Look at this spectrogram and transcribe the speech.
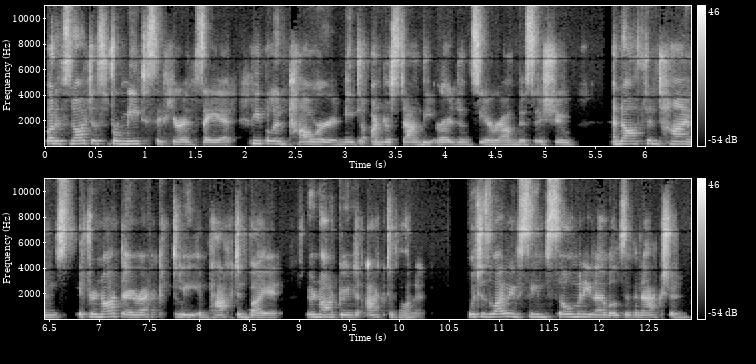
But it's not just for me to sit here and say it. People in power need to understand the urgency around this issue. And oftentimes, if you're not directly impacted by it, you're not going to act upon it, which is why we've seen so many levels of inaction.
